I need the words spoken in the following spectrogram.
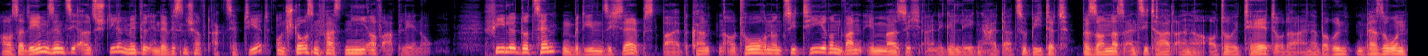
Außerdem sind sie als Stilmittel in der Wissenschaft akzeptiert und stoßen fast nie auf Ablehnung. Viele Dozenten bedienen sich selbst bei bekannten Autoren und zitieren, wann immer sich eine Gelegenheit dazu bietet. Besonders ein Zitat einer Autorität oder einer berühmten Person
